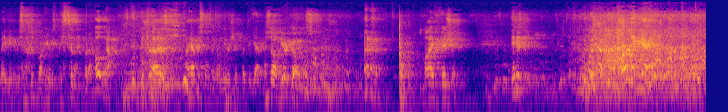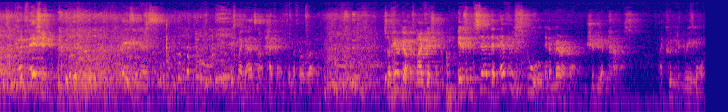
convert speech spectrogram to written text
Maybe the reason I was brought here to speak tonight, but I hope not, because I have this whole thing on leadership put together. So here goes. My vision. It is... Heard it yet! It's a good vision. Craziness. At least my dad's not heckling from the front row. So here goes, my vision. It has been said that every school in America should be a palace. I couldn't agree more.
